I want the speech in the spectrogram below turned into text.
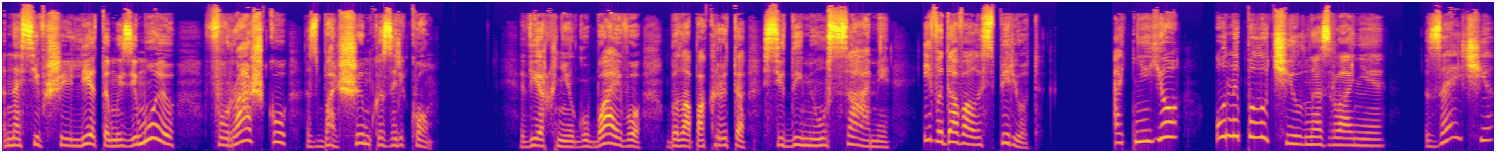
носивший летом и зимою фуражку с большим козырьком. Верхняя губа его была покрыта седыми усами и выдавалась вперед. От нее он и получил название «Зайчья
